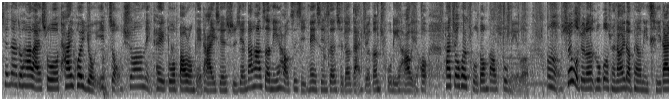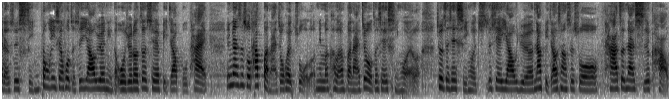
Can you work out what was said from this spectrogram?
现在对他来说，他会有一种希望你可以多包容给他一些时间。当他整理好自己内心真实的感觉跟处理好以后，他就会主动告诉你了。嗯，所以我觉得，如果选到一的朋友，你期待的是行动一些，或者是邀约你的，我觉得这些比较不太。应该是说他本来就会做了，你们可能本来就有这些行为了，就是这些行为、这些邀约，那比较像是说他正在思考，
